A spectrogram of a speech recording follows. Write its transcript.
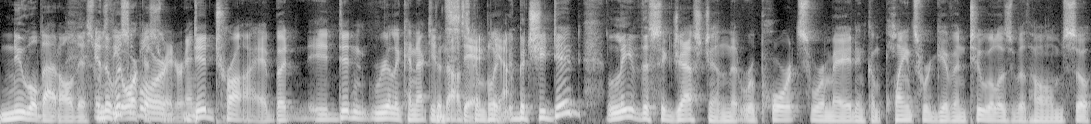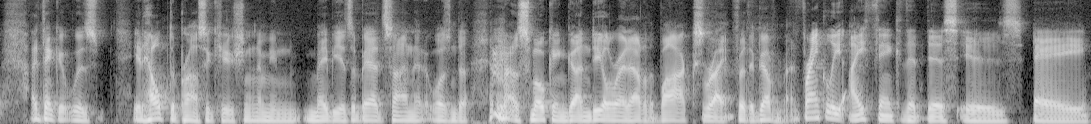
knew about all this. And the, the, orchestrator. And did try, but it didn't really connect the Didn't dots stick, completely. yeah. But she did leave the suggestion that reports were made and complaints were given to Elizabeth Holmes. So I think it was it helped the prosecution. I mean, maybe it's a bad sign that it wasn't a, a smoking gun deal right out of the box Right. for the government. frankly, I think that this is a.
